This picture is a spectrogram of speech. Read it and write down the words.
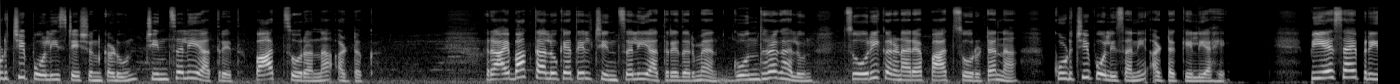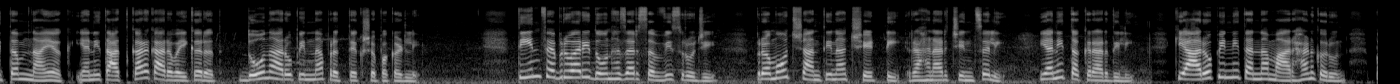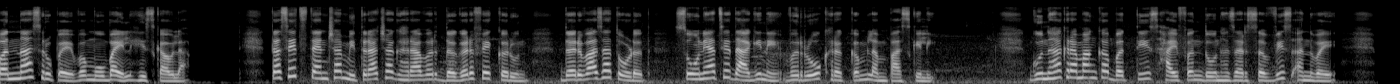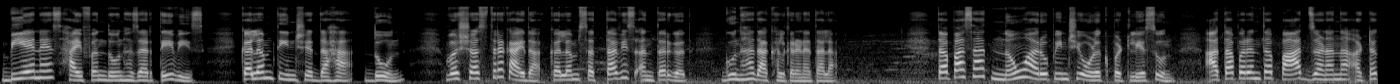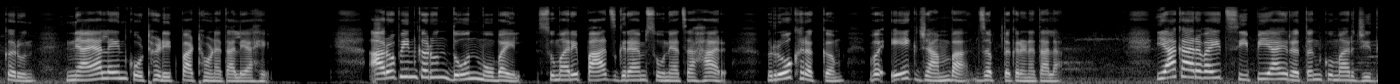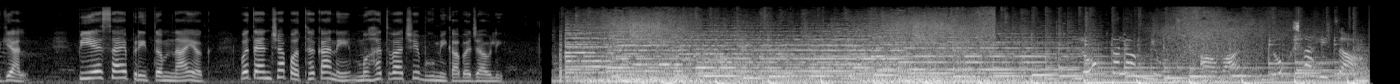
Kudchi police स्टेशनकडून Chinchli यात्रेत पाच चोरांना अटक. रायबाग तालुक्यातील चिंचली यात्रेदरम्यान गोंधळ घालून चोरी करणाऱ्या पाच चोरट्यांना कुडची पोलिसांनी अटक केली आहे. P S I Pritam Naik यांनी तात्काळ कारवाई करत दोन आरोपींना प्रत्यक्ष पकडले. तीन फेब्रुवारी दोन हजार सव्वीस रोजी प्रमोद शांतीनाथ शेट्टी राहणार चिंचली यांनी तक्रार दिली की आरोपींनी त्यांना मारहाण करून पन्नास रुपये व मोबाईल हिसकावला. तसेच त्यांच्या मित्राच्या घरावर दगडफेक करून दरवाजा तोडत सोन्याचे दागिने व रोख रक्कम लंपास केली. गुन्हा क्रमांक बत्तीस हायफन दोन हजार सव्वीस अन्वये बी एन एस हायफन दोन हजार तेवीस कलम तीनशे दहा दोन व शस्त्र कायदा कलम सत्तावीस अंतर्गत गुन्हा दाखल करण्यात आला. तपासात नऊ आरोपींची ओळख पटली असून आतापर्यंत पाच जणांना अटक करून न्यायालयीन कोठडीत पाठवण्यात आले आहे. आरोपींकडून दोन मोबाईल सुमारे पाच ग्रॅम सोन्याचा हार रोख रक्कम व एक जांबा जप्त करण्यात आला. या कारवाईत सीपीआय रतनकुमार जिदग्याल पीएसआय प्रीतम नायक व त्यांच्या पथकाने महत्त्वाची भूमिका बजावली.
